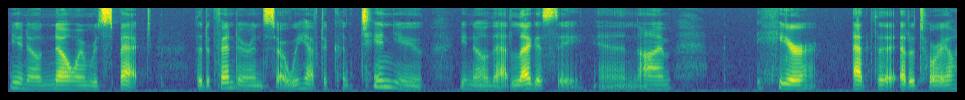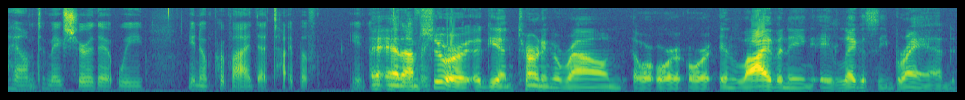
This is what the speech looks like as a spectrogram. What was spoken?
you know, know and respect the defender, and so we have to continue, you know, that legacy. And I'm here at the editorial helm to make sure that we, you know, provide that type of, you know. And, and I'm sure, again, turning around or, or, or enlivening a legacy brand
